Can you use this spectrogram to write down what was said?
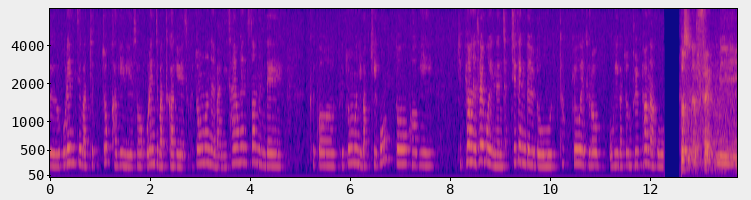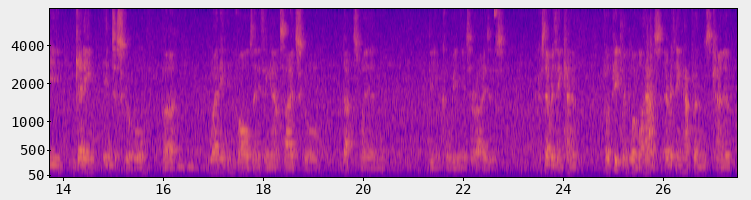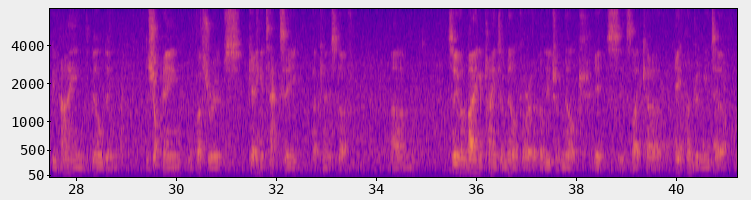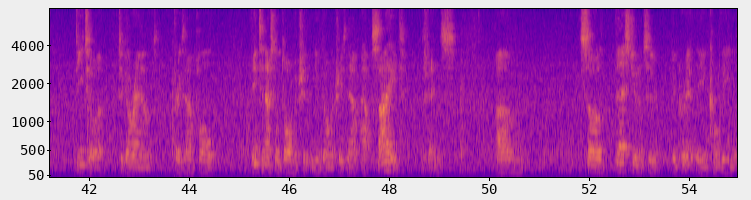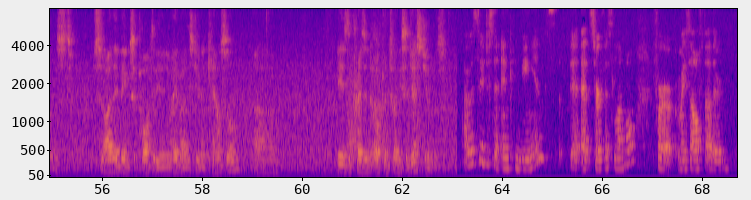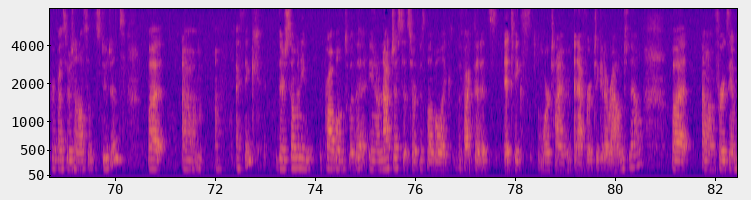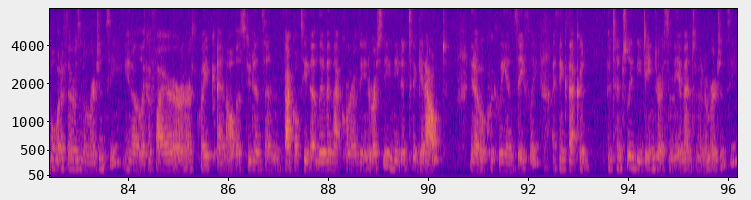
그 오렌지 마트 쪽 가기 위해서 오렌지 마트 가기 위해서 그 쪽문을 많이 사용했었는데 그거 그 쪽문이 막히고 또 거기 뒤편에 살고 있는 자취생들도 학교에 들어오기가 좀 불편하고 doesn't affect me getting into school, but when it involves anything outside school, that's when the inconvenience arises. Because everything kind of, for the people in Global House, everything happens kind of behind the building, the shopping, the bus routes, getting a taxi, that kind of stuff. Um, so even buying a pint of milk or a, a litre of milk, it's it's like a 800 metre detour to go around. For example, the international dormitory, the new dormitory, is now outside the fence. Um, so their students are, are greatly inconvenienced. So are they being supported in any way by the student council? Um, is the president open to any suggestions? I would say just an inconvenience at surface level for myself, the other professors, and also the students. But um, I think there's so many problems with it. You know, not just at surface level, like the fact that it's it takes more time and effort to get around now, but uh, for example, what if there was an emergency, you know, like a fire or an earthquake, and all the students and faculty that live in that corner of the university needed to get out, you know, quickly and safely? I think that could potentially be dangerous in the event of an emergency.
